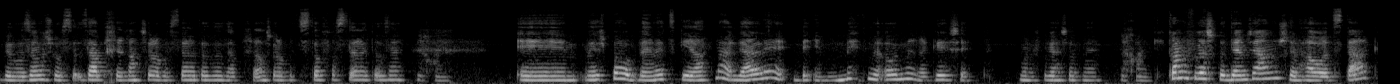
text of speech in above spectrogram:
וזה מה שהוא עושה, זה הבחירה שלו בסרט הזה, זה הבחירה שלו בסוף הסרט הזה. נכון. ויש פה באמת סגירת מעגל באמת מאוד מרגשת במפגש הזה. נכון. כי כל מפגש קודם שלנו של האוורד סטארק,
